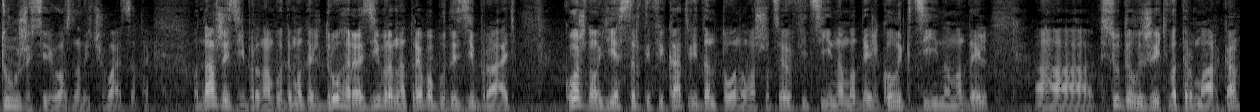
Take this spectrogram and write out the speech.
дуже серйозно відчувається так. Одна вже зібрана буде модель, друга розібрана, треба буде зібрати. Кожного є сертифікат від Антонова, що це офіційна модель, колекційна модель. Всюди лежить ватермарка.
